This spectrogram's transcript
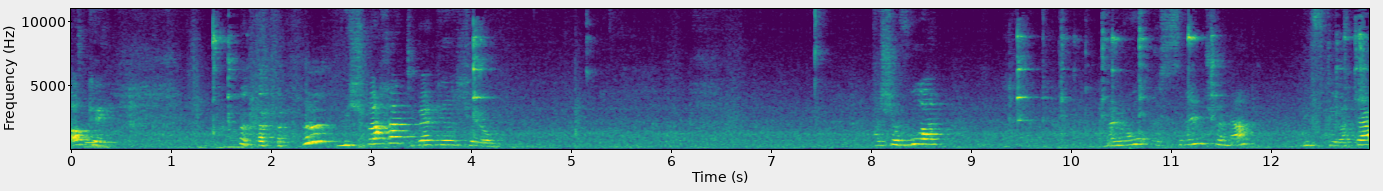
אוקיי. משפחת בקר שלום. השבוע מלאו 20 שנה לפטירתה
